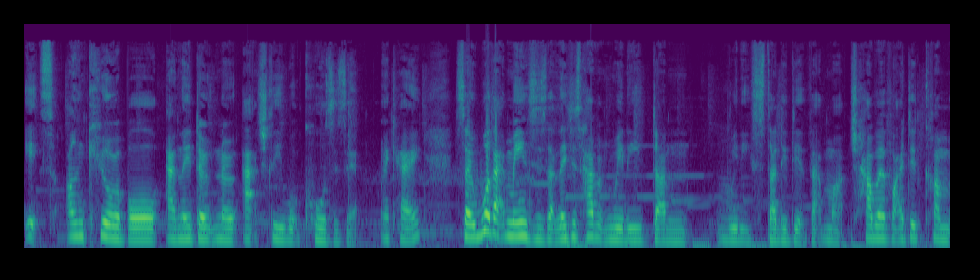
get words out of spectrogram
it's uncurable and they don't know actually what causes it. Okay, so what that means is that they just haven't really done really studied it that much. However, I did come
